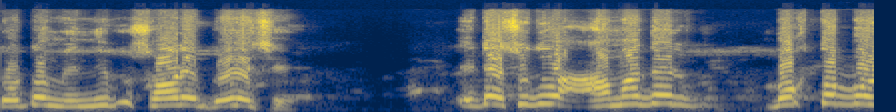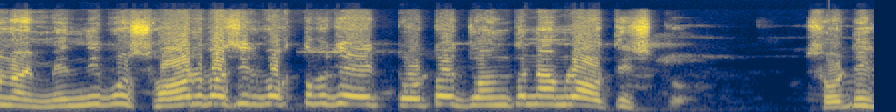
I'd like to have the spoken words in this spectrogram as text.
টোটো মেদিনীপুর শহরে বেড়েছে, এটা শুধু আমাদের বক্তব্য নয়, মেদিনীপুর শহরবাসীর বক্তব্য যে এই টোটোর যন্ত্রণা আমরা অতিষ্ঠ। সঠিক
